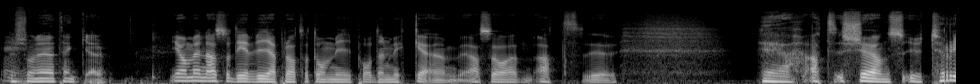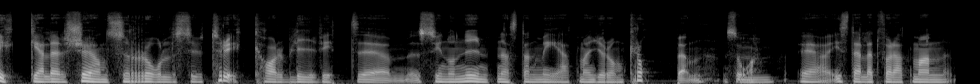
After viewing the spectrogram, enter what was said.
Mm. Förstår ni vad jag tänker? Ja, men alltså det vi har pratat om i podden mycket, alltså att eh, att könsuttryck eller könsrollsuttryck har blivit eh, synonymt nästan med att man gör om kroppen. Så. Mm. Eh, istället för att man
